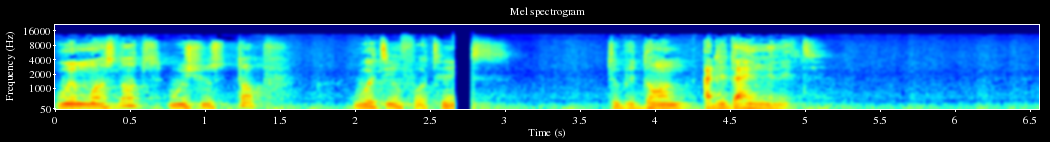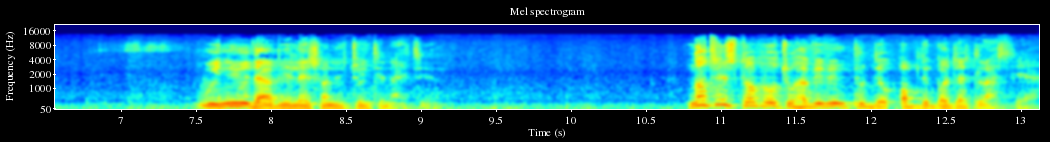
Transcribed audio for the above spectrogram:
we must not, we should stop waiting for things to be done at the dying minute. We knew there would be election in 2019. Nothing stopped us to have even put the, up the budget last year.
